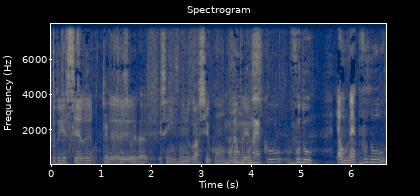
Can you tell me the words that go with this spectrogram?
poderia ser uh, sim, um negócio com. Mas com é um interesse. boneco voodoo. É um boneco voodoo.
